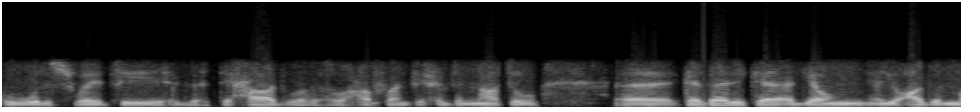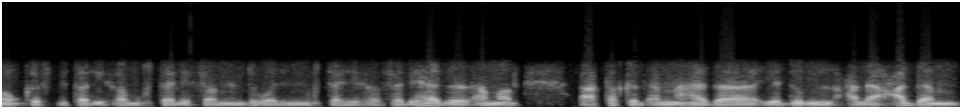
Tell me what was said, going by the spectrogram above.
قبول السويد في الاتحاد وعفوا في حلف الناتو كذلك اليوم يعاد الموقف بطريقة مختلفة من دول مختلفة. فلهذا الأمر أعتقد أن هذا يدل على عدم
